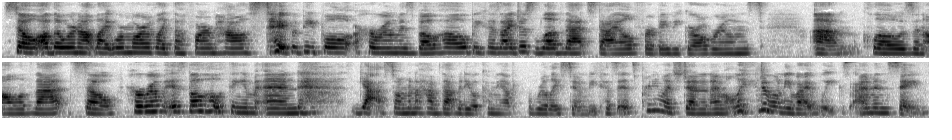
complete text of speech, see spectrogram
So although we're not like, we're more of like the farmhouse type of people, her room is boho because I just love that style for baby girl rooms, um, clothes and all of that. So her room is boho theme and yeah, so I'm going to have that video coming up really soon because it's pretty much done and I'm only 25 weeks. I'm insane.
